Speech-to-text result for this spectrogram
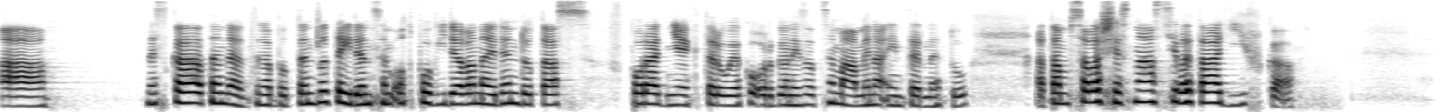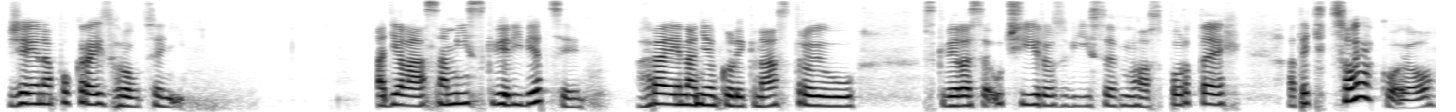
A dneska, ten, nebo tenhle týden jsem odpovídala na jeden dotaz v poradně, kterou jako organizace máme na internetu. A tam psala 16-letá dívka, že je na pokraji zhroucení. A dělá samý skvělé věci. Hraje na několik nástrojů, skvěle se učí, rozvíjí se v mnoha sportech. A teď co jako, jo?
